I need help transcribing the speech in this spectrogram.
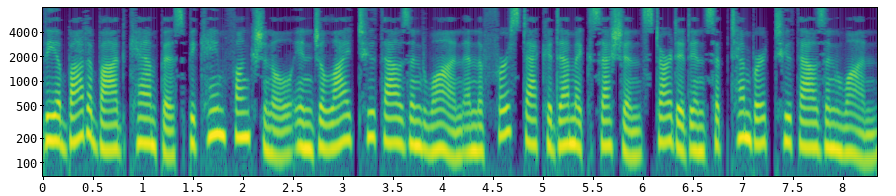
The Abbottabad campus became functional in July 2001 and the first academic session started in September 2001.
